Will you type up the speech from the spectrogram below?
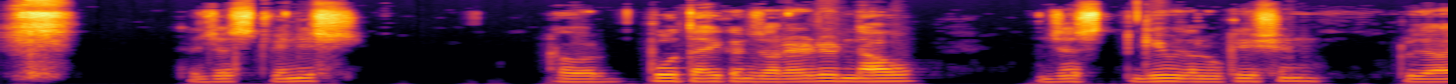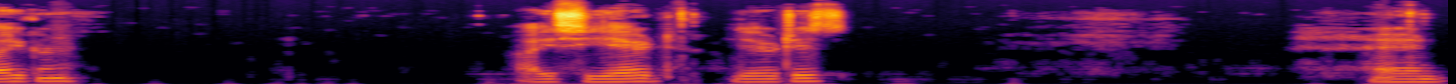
So just finish. Our both icons are added now. Just give the location to the icon. IC add. There it is. And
